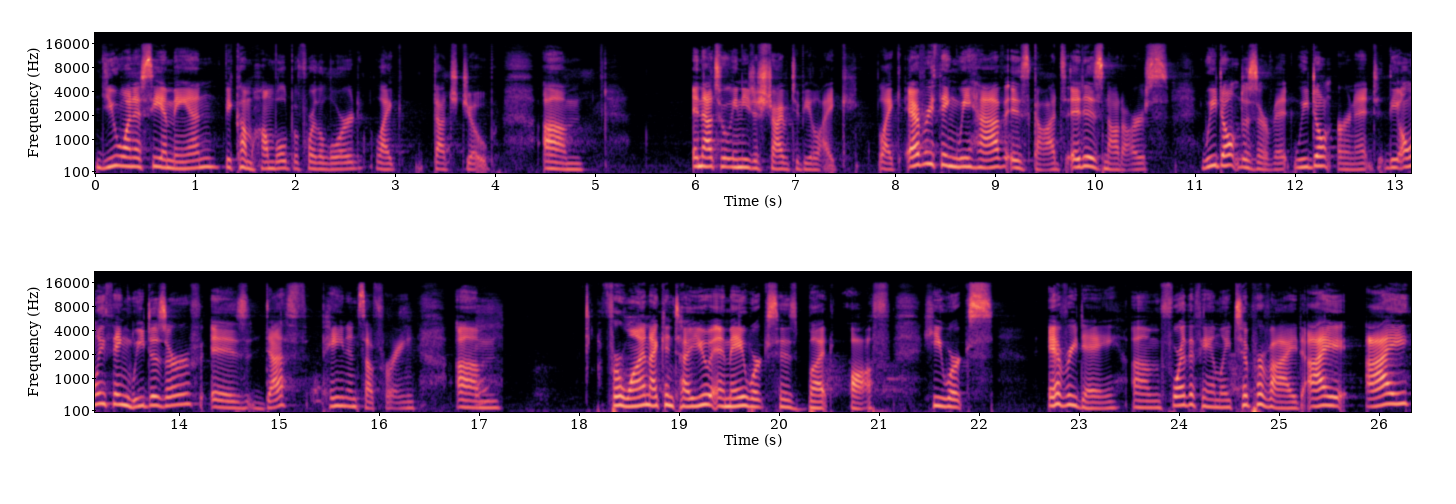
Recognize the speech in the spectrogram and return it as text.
you want to see a man become humbled before the Lord, like that's Job. Um, and that's what we need to strive to be like. Like everything we have is God's, it is not ours. We don't deserve it, we don't earn it. The only thing we deserve is death, pain, and suffering. Um, for one, I can tell you, MA works his butt off. He works every day um, for the family to provide. I, I,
